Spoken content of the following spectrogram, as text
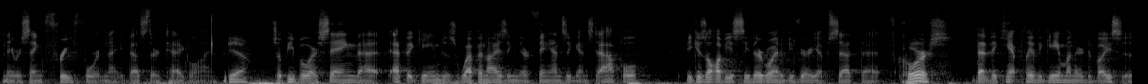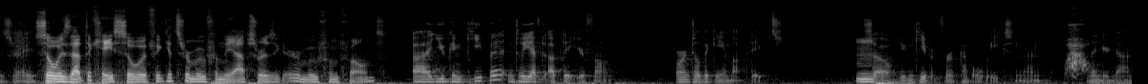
and they were saying free Fortnite. That's their tagline. Yeah. So people are saying that Epic Games is weaponizing their fans against Apple because obviously they're going to be very upset that Of course. that they can't play the game on their devices, right? So is that the case? So if it gets removed from the app store, does it get removed from phones? Uh, you can keep it until you have to update your phone, or until the game updates. Mm. So you can keep it for a couple of weeks and then Wow. then you're done.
